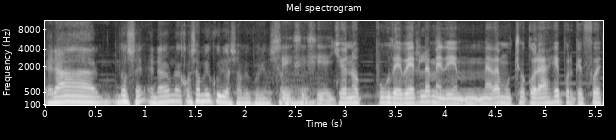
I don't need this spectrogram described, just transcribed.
era, no sé, era una cosa muy curiosa, muy curiosa. Sí, sí, sí. Yo no pude verla, me, de- me da mucho coraje porque fue,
